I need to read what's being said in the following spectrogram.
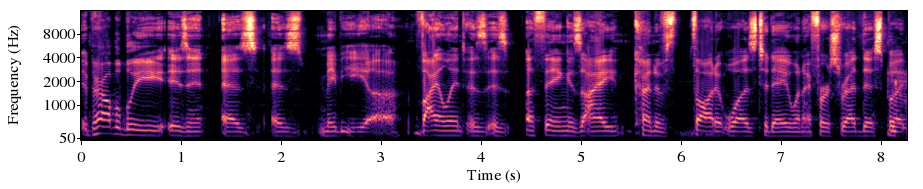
it probably isn't as as maybe uh, violent as, as a thing as I kind of thought it was today when I first read this, but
